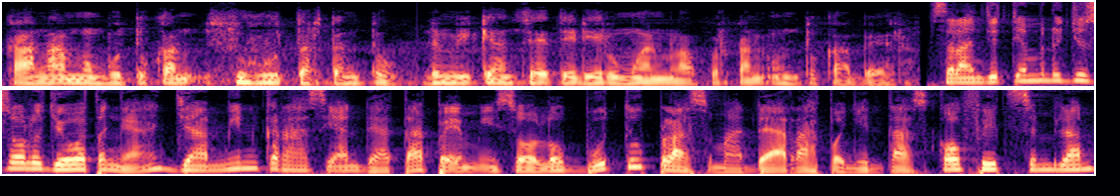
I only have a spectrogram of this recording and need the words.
karena membutuhkan suhu tertentu. Demikian saya Teddy Rumungan melaporkan untuk KBR. Selanjutnya menuju Solo, Jawa Tengah, jamin kerahasiaan data PMI Solo butuh plasma darah penyintas COVID-19.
